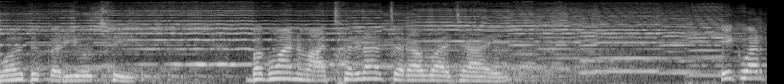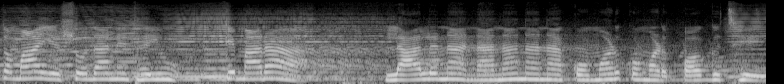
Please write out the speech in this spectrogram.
વધ કર્યો છે. ભગવાન વાછરડા ચરાવવા જાય. એકવાર તો મા યશોદાને થયું કે મારા લાલના નાના નાના કોમળ કોમળ પગ છે.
